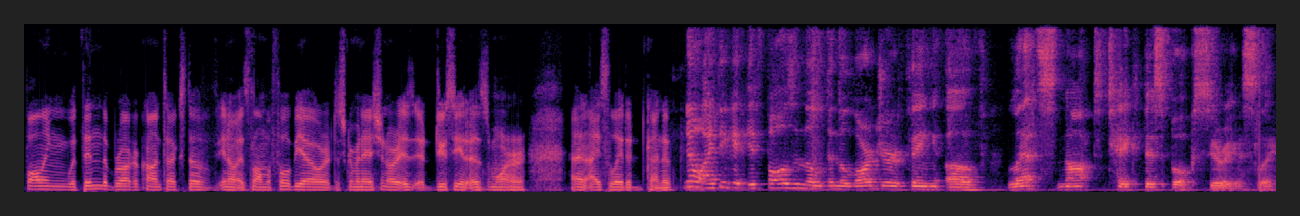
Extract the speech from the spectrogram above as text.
falling within the broader context of you know Islamophobia or discrimination, or is do you see it as more an isolated kind of? No, I think it, it falls in the in the larger thing of let's not take this book seriously.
